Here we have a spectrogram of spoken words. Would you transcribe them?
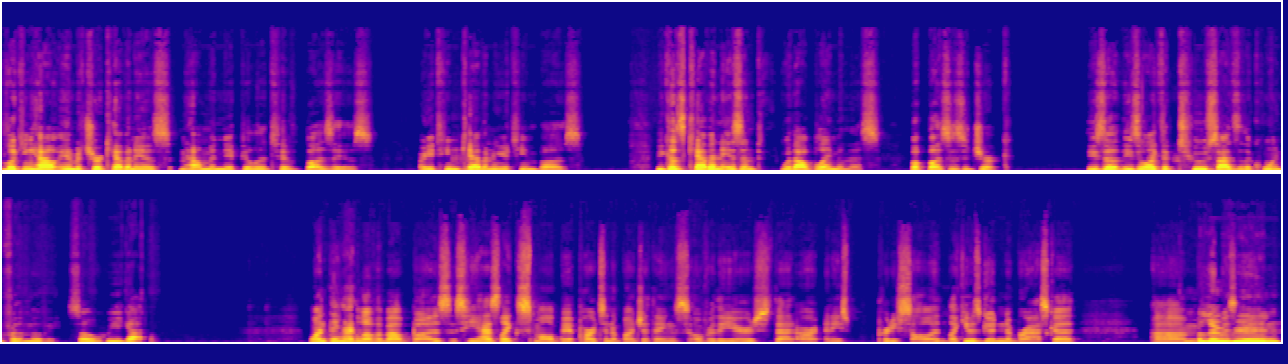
looking how immature Kevin is and how manipulative Buzz is, are you team Mhm. Kevin or you team Buzz? Because Kevin isn't without blame in this, but Buzz is a jerk. These are these are like the two sides of the coin for the movie. So who you got? One thing I love about Buzz is he has like small bit parts in a bunch of things over the years that are, and he's pretty solid. Like he was good in Nebraska. Um, he Blue in- Ruin.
